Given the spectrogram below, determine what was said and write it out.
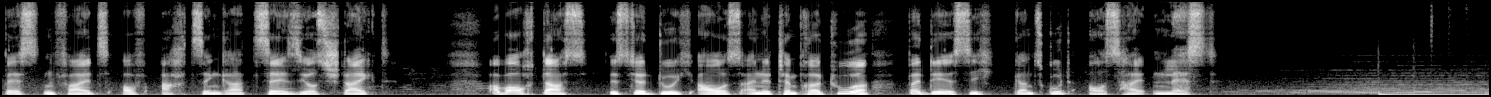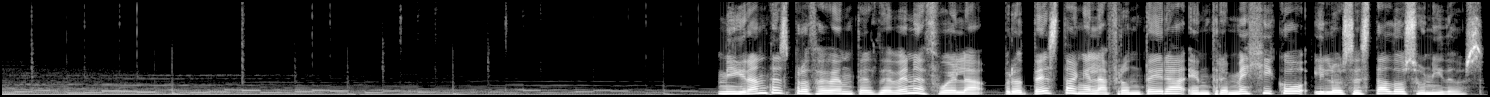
bestenfalls auf 18 Grad Celsius steigt. Aber auch das ist ja durchaus eine Temperatur, bei der es sich ganz gut aushalten lässt. Migrantes procedentes de Venezuela protestan en la frontera entre México y los Estados Unidos.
